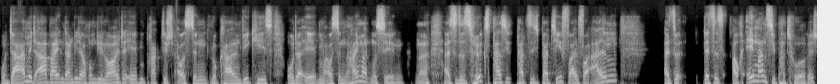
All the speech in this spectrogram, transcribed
Und damit arbeiten dann wiederum die Leute eben praktisch aus den lokalen Wikis oder eben aus den Heimatmuseen. Ne? Also das ist höchst partizipativ, weil vor allem, also das ist auch emanzipatorisch,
